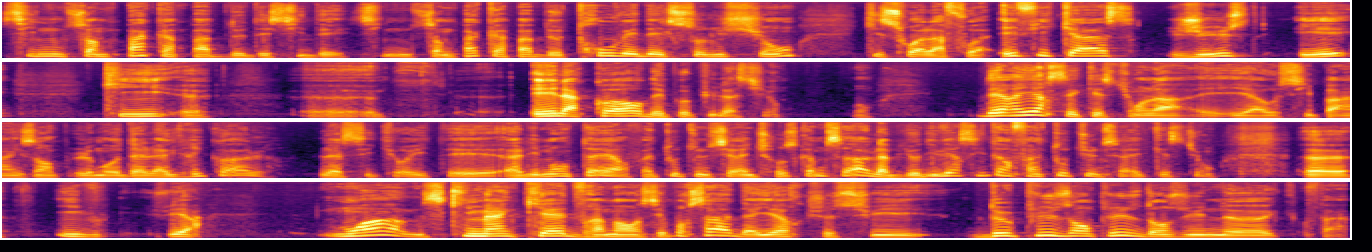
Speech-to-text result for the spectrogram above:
Si nous ne sommes pas capables de décider, si nous ne sommes pas capables de trouver des solutions qui soient à la fois efficaces, justes et qui euh, euh, aient l'accord des populations. Bon. Derrière ces questions-là, il y a aussi, par exemple, le modèle agricole, la sécurité alimentaire, enfin toute une série de choses comme ça, la biodiversité, enfin toute une série de questions. Euh, il- je veux dire, moi, ce qui m'inquiète vraiment, c'est pour ça d'ailleurs que je suis de plus en plus dans une, euh, enfin,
